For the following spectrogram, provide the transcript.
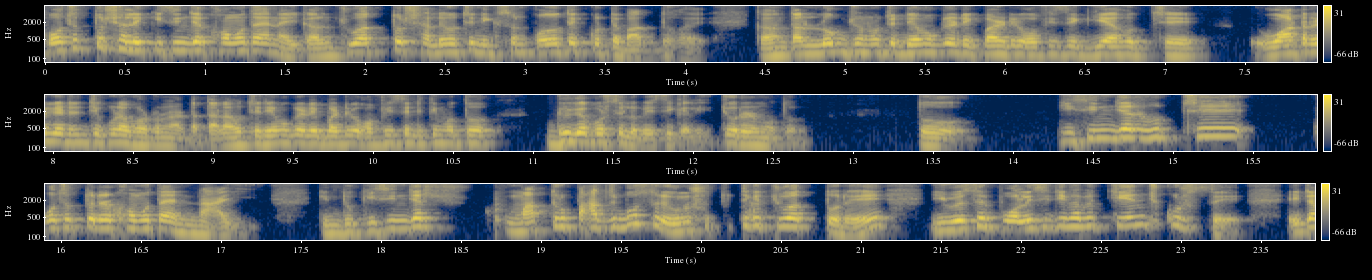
পঁচাত্তর সালে কিসিঞ্জার ক্ষমতায় নাই, কারণ চুয়াত্তর সালে হচ্ছে নিক্সন পদত্যাগ করতে বাধ্য হয়। কারণ তার লোকজন হচ্ছে ডেমোক্রেটিক পার্টির অফিসে গিয়া হচ্ছে ওয়াটার গেটের যে পুরো ঘটনাটা, তারা হচ্ছে ডেমোক্রেটিক পার্টির অফিসে রীতিমতো ঢুকে পড়ছিল বেসিক্যালি চোরের মতন। তো কিসিঞ্জার হচ্ছে পঁচাত্তরের ক্ষমতায় নাই, কিন্তু কিসিঞ্জার মাত্র পাঁচ বছরে উনসত্তর থেকে চুয়াত্তরে ইউএস এর পলিসি যেভাবে চেঞ্জ করছে, এটা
